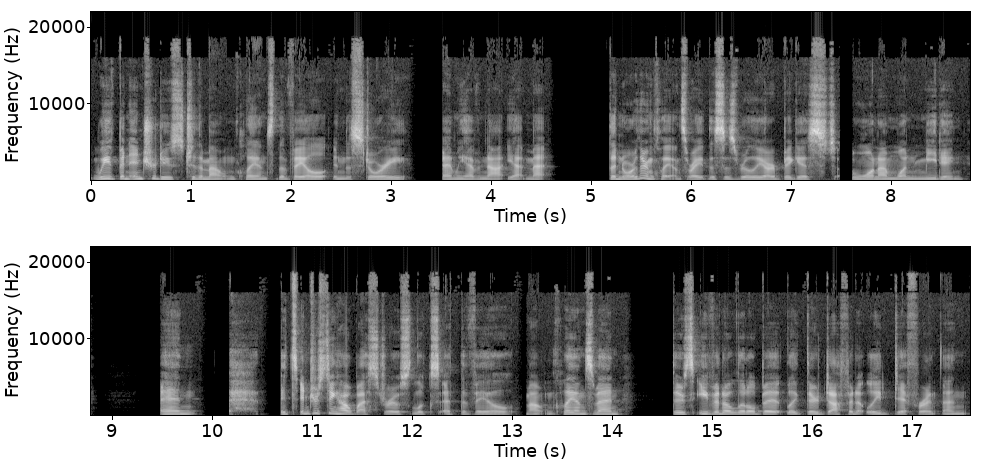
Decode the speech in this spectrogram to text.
We've been introduced to the mountain clans, of the Vale, in the story, and we have not yet met the northern clans, right? This is really our biggest one on one meeting. And it's interesting how Westeros looks at the Vale mountain clansmen. There's even a little bit like they're definitely different than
